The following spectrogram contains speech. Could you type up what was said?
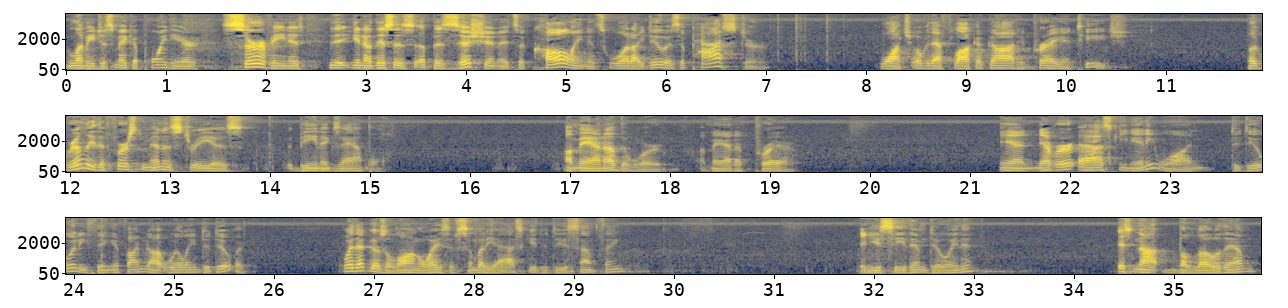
Let me just make a point here. Serving is, you know, this is a position, it's a calling, it's what I do as a pastor. Watch over that flock of God and pray and teach. But really, the first ministry is being example. A man of the word, a man of prayer and never asking anyone to do anything if I'm not willing to do it. Boy, that goes a long ways. If somebody asks you to do something and you see them doing it, it's not below them,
